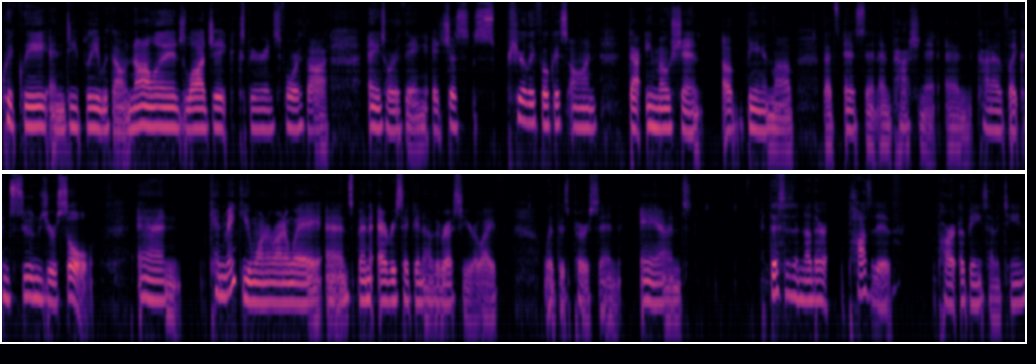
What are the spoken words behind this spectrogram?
quickly and deeply without knowledge, logic, experience, forethought, any sort of thing. It's just purely focused on that emotion of being in love that's innocent and passionate and kind of like consumes your soul and can make you want to run away and spend every second of the rest of your life with this person. And this is another positive part of being 17,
